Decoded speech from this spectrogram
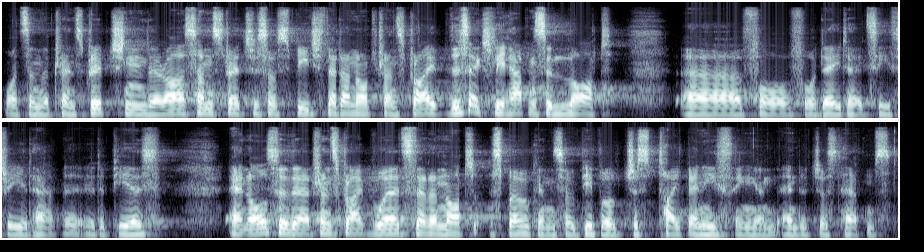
what's in the transcription. There are some stretches of speech that are not transcribed. This actually happens a lot uh, for, for data at C3, it, it, appears. And also there are transcribed words that are not spoken, so people just type anything and, and it just happens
